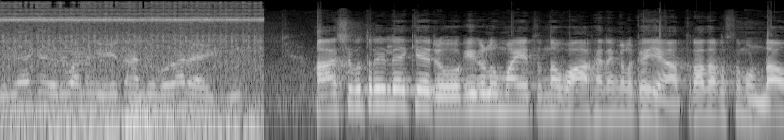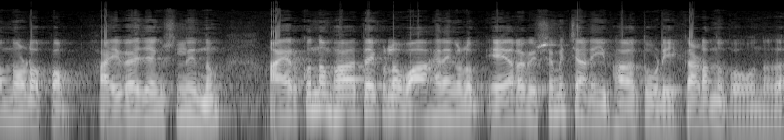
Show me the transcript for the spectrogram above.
ശരിയാക്കി വരുവാണെങ്കിൽ ഏറ്റവും നല്ല ഉപകാരമായിരിക്കും? ആശുപത്രിയിലേക്ക് രോഗികളുമായി എത്തുന്ന വാഹനങ്ങൾക്ക് യാത്രാ തടസ്സം ഉണ്ടാവുന്നതോടൊപ്പം ഹൈവേ ജംഗ്ഷനിൽ നിന്നും അയർക്കുന്ന ഭാഗത്തേക്കുള്ള വാഹനങ്ങളും ഏറെ വിഷമിച്ചാണ് ഈ ഭാഗത്തുകൂടി കടന്നു പോകുന്നത്.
